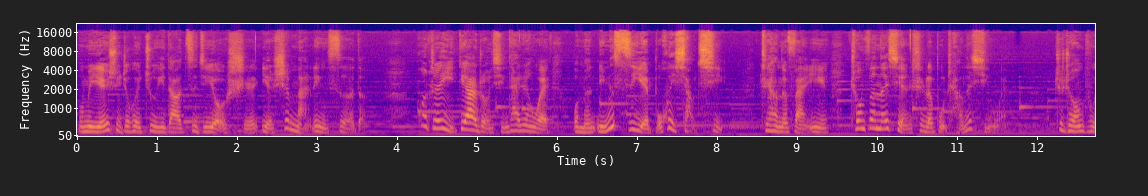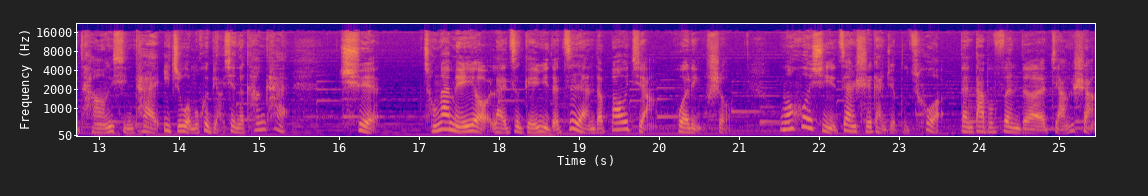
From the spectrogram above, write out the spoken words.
我们也许就会注意到自己有时也是蛮吝啬的；或者以第二种形态认为，我们宁死也不会小气。这样的反应，充分地显示了补偿的行为。这种补偿形态，一直我们会表现得慷慨。却从来没有来自给予的自然的褒奖或领受。我们或许暂时感觉不错，但大部分的奖赏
